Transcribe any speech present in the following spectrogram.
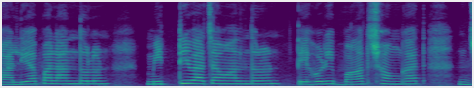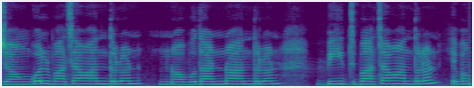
বালিয়াপাল আন্দোলন, মিট্টি বাঁচাও আন্দোলন, তেহরি বাঁধ সংঘাত, জঙ্গল বাঁচাও আন্দোলন নবদান্য আন্দোলন, বীজ বাঁচাও আন্দোলন এবং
